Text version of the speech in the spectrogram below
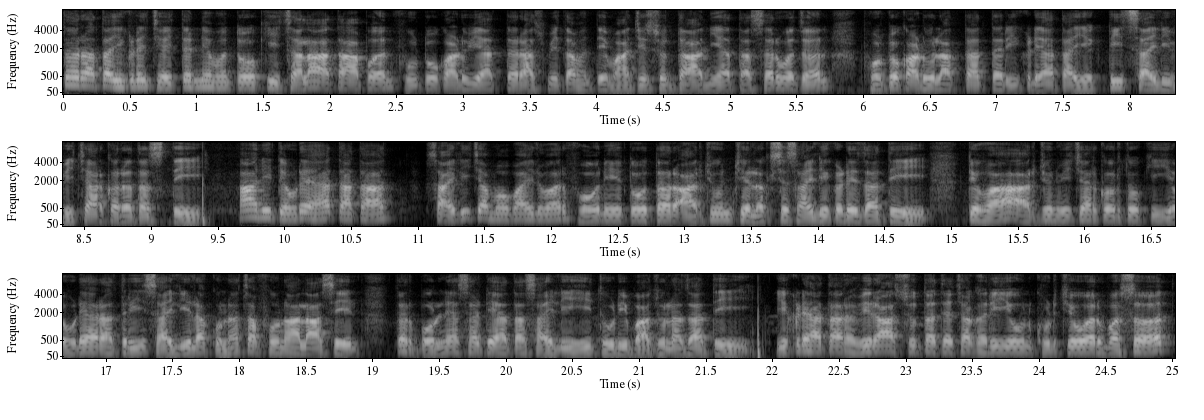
तर आता इकडे चैतन्य म्हणतो की चला आता आपण फोटो काढूयात. तर अस्मिता म्हणते माझे सुद्धा आणि आता सर्वजण फोटो काढू लागतात तर इकडे आता एकटीच सायली विचार करत असते. आणि तेवढ्यात आता सायलीच्या मोबाईलवर फोन येतो तर अर्जुनचे लक्ष सायलीकडे जाते. तेव्हा अर्जुन विचार करतो की एवढ्या रात्री सायलीला कुणाचा फोन आला असेल तर बोलण्यासाठी आता सायली ही थोडी बाजूला जाते. इकडे आता रविराज सुद्धा त्याच्या घरी येऊन खुर्चीवर बसत.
